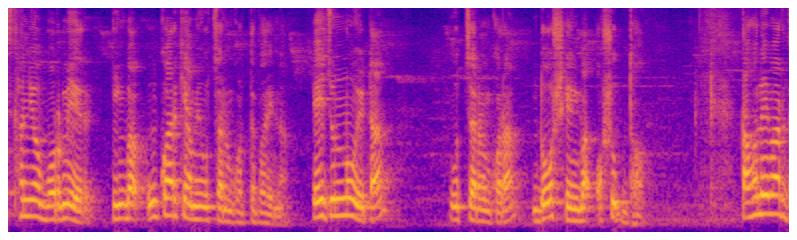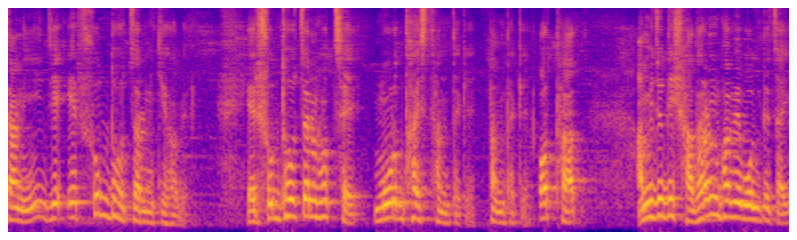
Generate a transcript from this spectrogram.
স্থানীয় বর্ণের কিংবা উকারকে আমি উচ্চারণ করতে পারি না। এই জন্য এটা উচ্চারণ করা দোষ কিংবা অশুদ্ধ। তাহলে এবার জানি যে এর শুদ্ধ উচ্চারণ কি হবে। এর শুদ্ধ উচ্চারণ হচ্ছে মূর্ধা স্থান থেকে স্থান থেকে। অর্থাৎ আমি যদি সাধারণভাবে বলতে চাই,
